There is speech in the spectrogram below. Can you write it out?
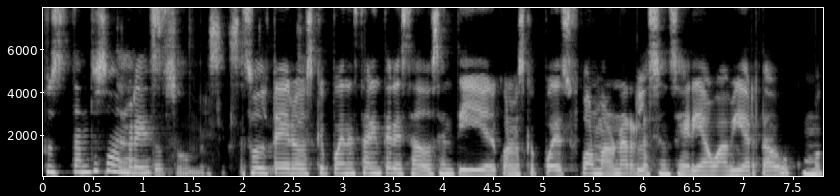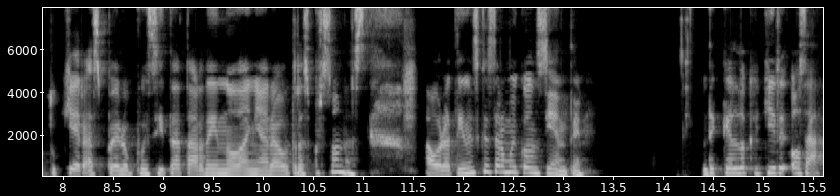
pues tantos hombres, tantos hombres solteros que pueden estar interesados en ti, con los que puedes formar una relación seria o abierta o como tú quieras, pero pues sí tratar de no dañar a otras personas. Ahora, tienes que estar muy consciente de qué es lo que quieres, o sea,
